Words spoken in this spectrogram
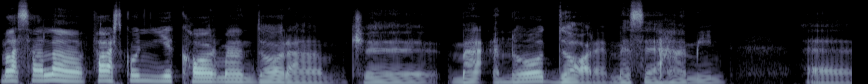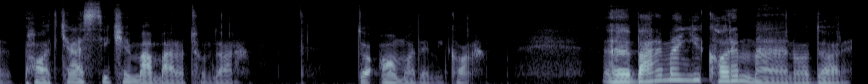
مثلا فرض کن یه کار من دارم که معنا داره مثل همین پادکستی که من براتون دارم. آماده می‌کنم. برای من یه کار معنا داره.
